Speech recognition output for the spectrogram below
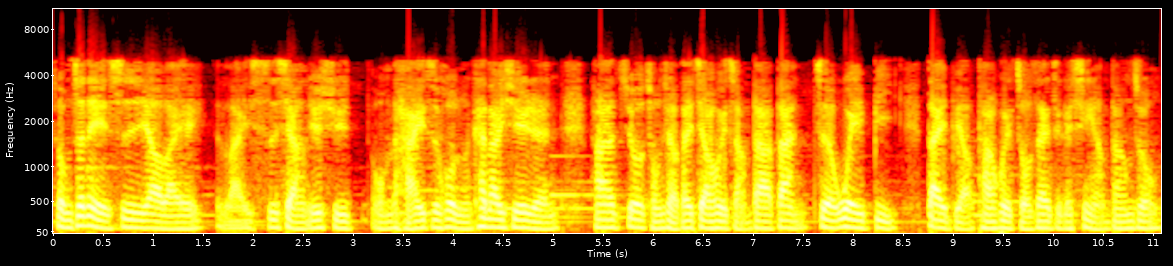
所以我们真的也是要来来思想，也许我们的孩子或者我们看到一些人，他就从小在教会长大，但这未必代表他会走在这个信仰当中，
